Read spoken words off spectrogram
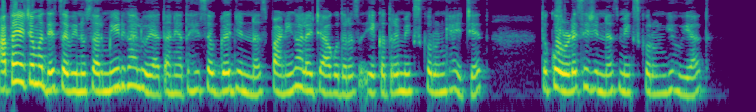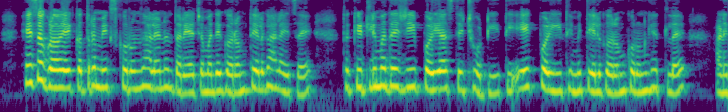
आता याच्यामध्ये चवीनुसार मीठ घालूयात आणि आता हे सगळे जिन्नस पाणी घालायच्या अगोदरच एकत्र मिक्स करून घ्यायचेत. तर कोरडेचे जिन्नस मिक्स करून घेऊयात. हे सगळं एकत्र मिक्स करून झाल्यानंतर याच्यामध्ये गरम तेल घालायचं आहे तर किटलीमध्ये जी पळी असते छोटी ती एक पळी इथे मी तेल गरम करून घेतलं आहे आणि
